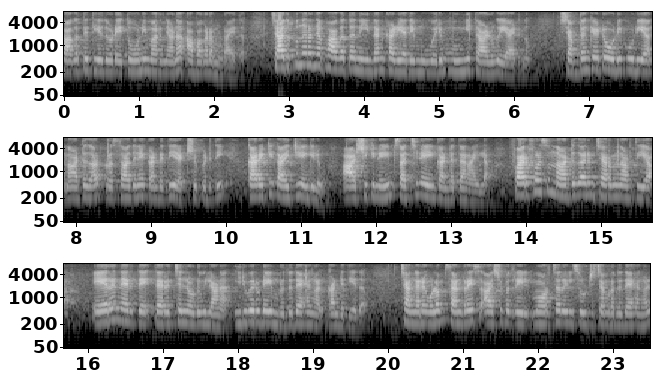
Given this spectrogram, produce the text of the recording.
ഭാഗത്തെത്തിയതോടെ തോണി മറിഞ്ഞാണ് അപകടമുണ്ടായത്. ചതുപ്പ് നിറഞ്ഞ ഭാഗത്ത് നീന്താൻ കഴിയാതെ മൂവരും മുങ്ങി താഴുകയായിരുന്നു. ശബ്ദം കേട്ട് ഓടിക്കൂടിയ നാട്ടുകാർ പ്രസാദിനെ കണ്ടെത്തി രക്ഷപ്പെടുത്തി കരയ്ക്ക് കയറ്റിയെങ്കിലും ആഷിഖിനെയും സച്ചിനെയും കണ്ടെത്താനായില്ല. ഫയർഫോഴ്സും നാട്ടുകാരും ചേർന്ന് നടത്തിയ ഏറെ നേരത്തെ തെരച്ചിലിനൊടുവിലാണ് ഇരുവരുടെയും മൃതദേഹങ്ങൾ കണ്ടെത്തിയത്. ചങ്ങരകുളം സൺറൈസ് ആശുപത്രിയിൽ മോർച്ചറിയിൽ സൂക്ഷിച്ച മൃതദേഹങ്ങൾ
